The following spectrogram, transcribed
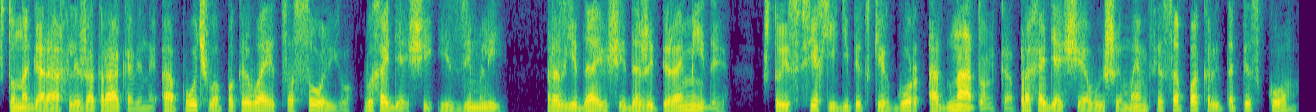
что на горах лежат раковины, а почва покрывается солью, выходящей из земли, разъедающей даже пирамиды, что из всех египетских гор одна только, проходящая выше Мемфиса, покрыта песком,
